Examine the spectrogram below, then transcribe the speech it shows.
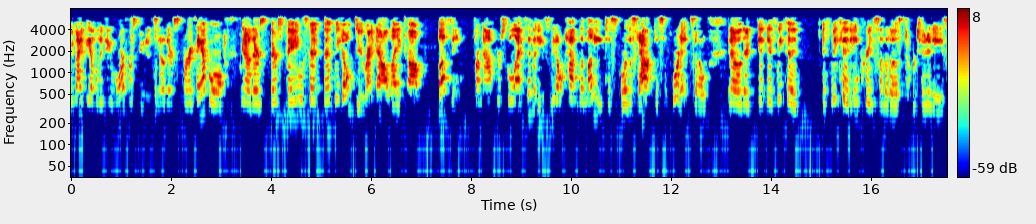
we might be able to do more for students. You know, there's, for example, you know, there's there's things that that we don't do right now, like um, busing from after school activities. We don't have the money to for the staff to support it. So, you know, there, if we could if we could increase some of those opportunities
